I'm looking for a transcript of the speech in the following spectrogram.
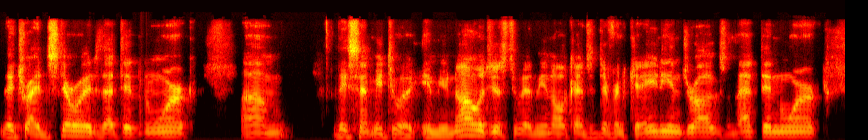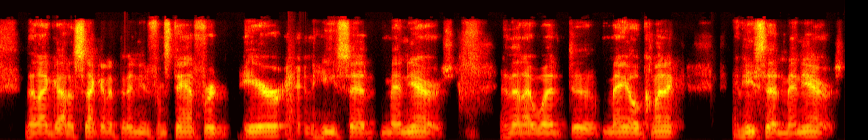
they tried steroids. That didn't work. Um, they sent me to an immunologist who had me in all kinds of different Canadian drugs, and that didn't work. Then I got a second opinion from Stanford ear, and he said Meniere's. And then I went to Mayo Clinic, and he said Meniere's.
